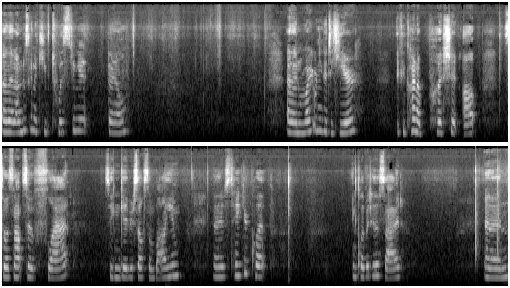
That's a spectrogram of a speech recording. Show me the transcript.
And then I'm just going to keep twisting it down. And then right when you get to here, if you kind of push it up so it's not so flat, so you can give yourself some volume, and just take your clip and clip it to the side. And then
